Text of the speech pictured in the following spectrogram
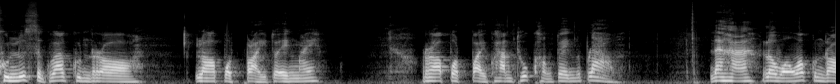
คุณรู้สึกว่าคุณรอ รอปลดปล่อยตัวเองไหม รอปลดปล่อยความทุกข์ของตัวเองหรือเปล่า นะคะ เรามองว่าคุณรอ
